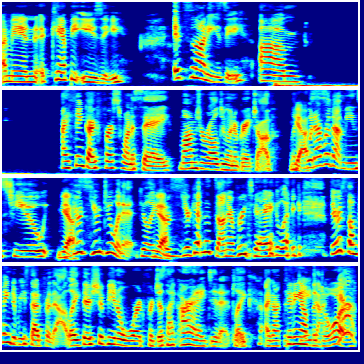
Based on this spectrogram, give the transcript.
I mean, it can't be easy. It's not easy. Um I think I first want to say, moms, you're all doing a great job. Like Yes. whatever that means to you, Yes. you're you're doing it. You're like Yes. you're, you're getting it done every day. Like there's something to be said for that. Like there should be an award for just like, all right, I did it. Like I got this Getting out the done. door. Yeah,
